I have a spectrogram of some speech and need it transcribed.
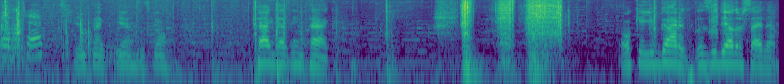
Impact. Impact, yeah, let's go. Tag that impact. Okay, you got it. Let's do the other side now.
